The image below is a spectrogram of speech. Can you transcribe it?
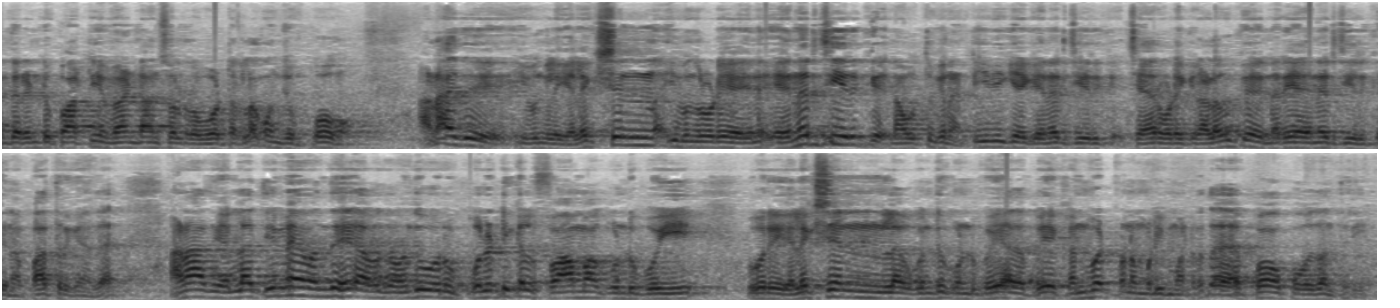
இந்த ரெண்டு பார்ட்டியும் வேண்டாம்னு சொல்கிற ஓட்டர்லாம் கொஞ்சம் போகும். ஆனால் இது இவங்களை எலெக்ஷன் இவங்களுடைய எனர்ஜி இருக்குது நான் ஒத்துக்கிறேன். டிவி கேக்கு எனர்ஜி இருக்குது சேர் உடைக்கிற அளவுக்கு நிறைய எனர்ஜி இருக்குது நான் பார்த்துருக்கேன் அதை. ஆனால் அது எல்லாத்தையுமே வந்து அவங்க வந்து ஒரு பொலிட்டிக்கல் ஃபார்மாக கொண்டு போய் ஒரு எலெக்ஷனில் வந்து கொண்டு போய் அதை போய் கன்வெர்ட் பண்ண முடியுமான்றதை போக போக தான் தெரியும்.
